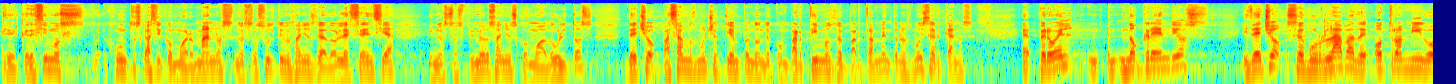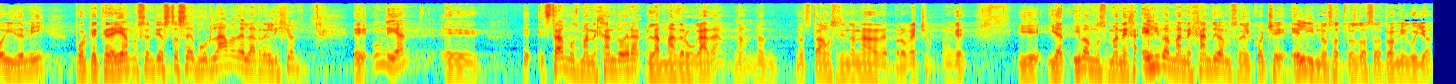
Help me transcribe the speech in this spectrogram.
eh, crecimos juntos casi como hermanos nuestros últimos años de adolescencia y nuestros primeros años como adultos. De hecho, pasamos mucho tiempo en donde compartimos departamentos muy cercanos. Eh, pero él no cree en Dios. Y de hecho se burlaba de otro amigo y de mí porque creíamos en Dios. Entonces se burlaba de la religión. un día eh, estábamos manejando, era la madrugada, no, no, estábamos haciendo nada de provecho, y, íbamos él iba manejando, íbamos en el coche, él y nosotros dos, otro amigo y yo,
